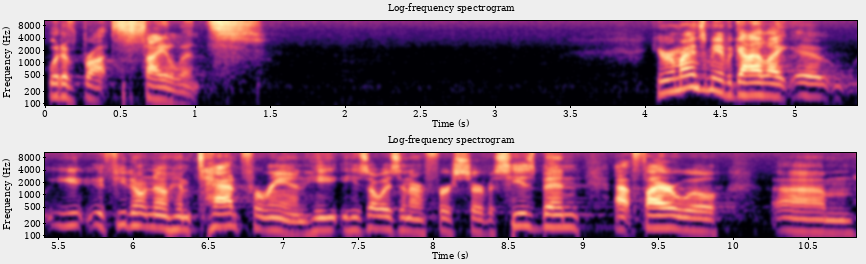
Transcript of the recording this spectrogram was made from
would have brought silence. He reminds me of a guy like, uh, you, if you don't know him, Tad Ferran. He, he's always in our first service. He has been at Firewheel um,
